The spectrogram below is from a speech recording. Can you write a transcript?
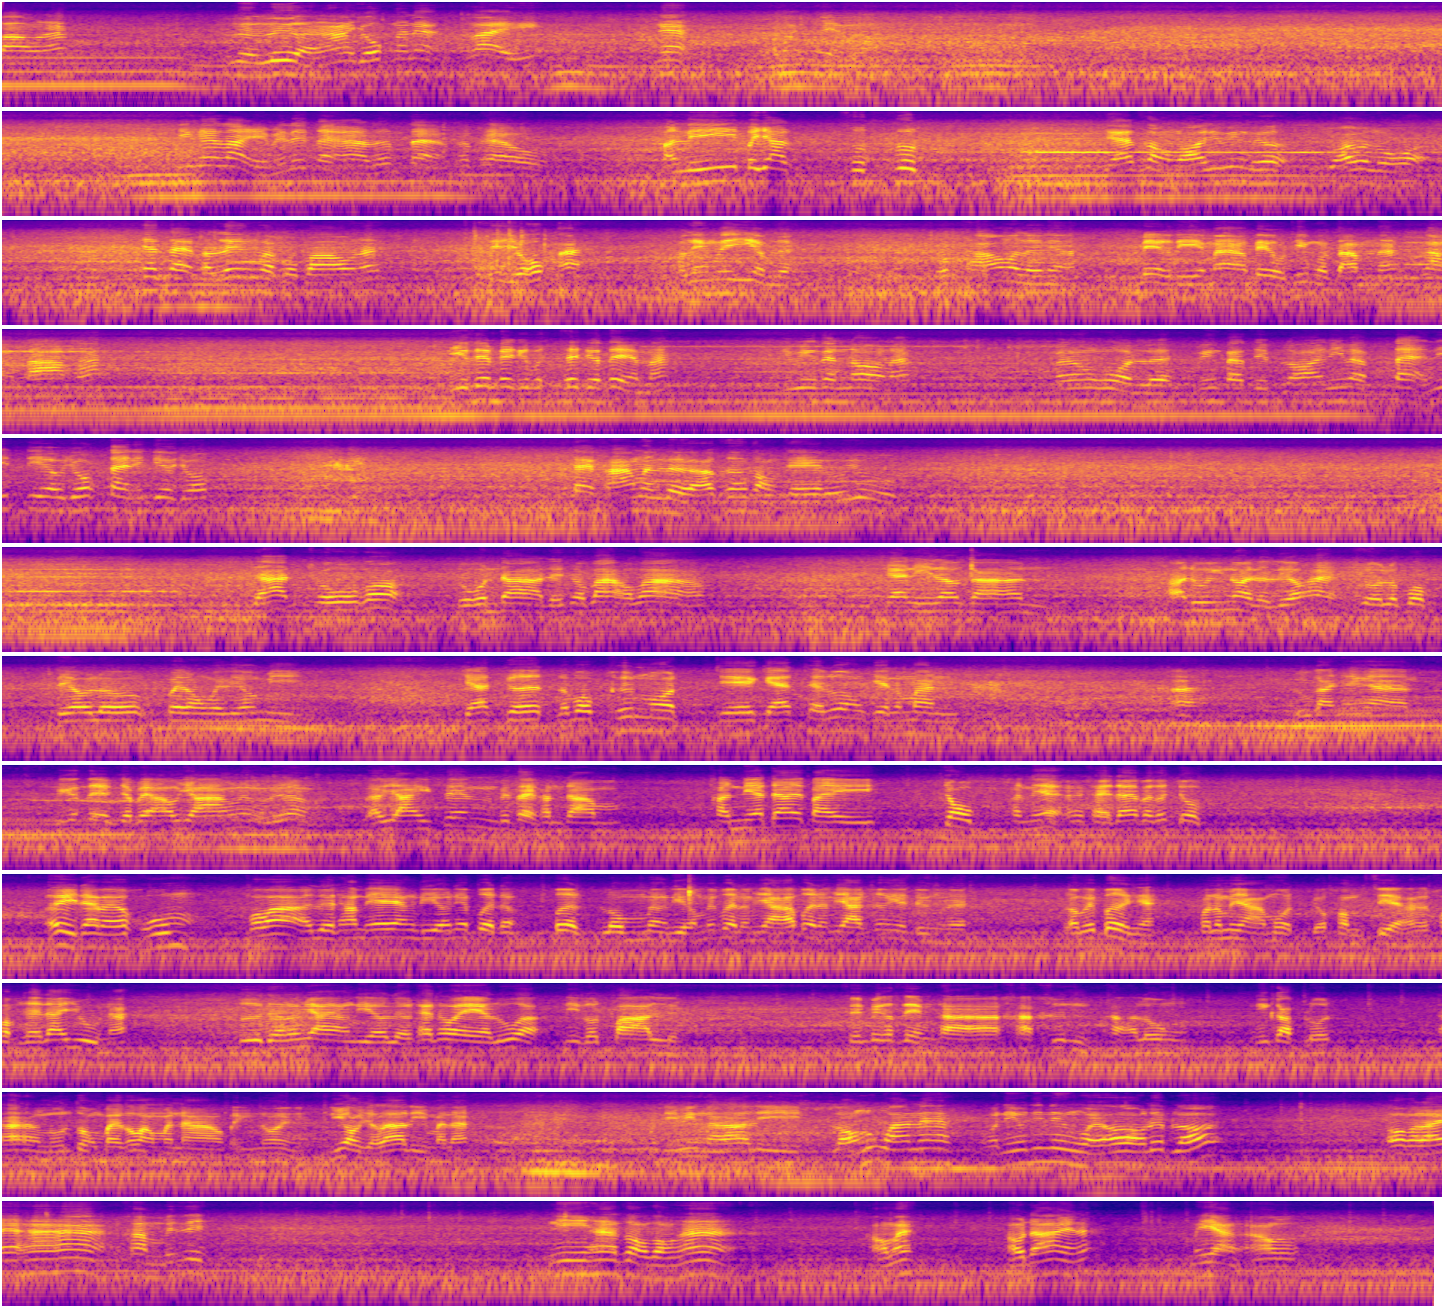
เบาๆนะเลื่อๆนะยกนะเนี่ยไหลเนี่ยมันเจ็บแล้วนี่แค่ไหลไม่ได้แตะเริ่มแตะแผ่วๆอันนี้ประหยัดสุดๆแก๊สสองร้อยที่วิ่งไปเถอะร้อยกว่าโลอะแค่แตะคันเร่งแบบเบาๆนะนี่ยกอะคันเร่งไม่เหยียบเลยยกเท้ามาเลยเนี่ย เบรกดีมากเบรกที่หมดตำนะหลังตามนะนี่เส้นเพชรเพชรเกษมนะนี่วิ่งเส้นนอกนะไม่ต้องห่วงเลย วิ่งแปดสิบร้อยนี่แบบ แตะนิดเดียวยก แตะนิดเดียวยก แต่ค้างมันเหลือเครื่องสองเจรู้อยู่ญาติโชว์ก็โดนด่าเดี๋ยวชาวบ้านเขาว่าเอาแค่นี้แล้วกันเอาดูอีกหน่อยเดี๋ยวเลี้ยวให้โชว์ระบบเลี้ยวเลยไปลงไปเลี้ยวมี แก๊สเกิดระบบขึ้นหมด เจแก๊สแช่ร่วงเกียร์น้ำมัน อะ ดูการใช้งาน พี่เกษตรจะไปเอายางเรื่องเรื่องเอายางอีกเส้นไปใส่คันดำคันนี้ได้ไปจบ คันนี้ใครได้ไปก็จบ เอ้ยได้ไปก็คุ้ม เพราะว่าเหลือทำแอร์อย่างเดียวเนี่ยเปิดเปิดลมอย่างเดียวไม่เปิดน้ำยาเปิดน้ำยาเครื่องจะดึงเลย เราไม่เปิดไง เพราะน้ำยาหมดเดี๋ยวคอมเสียคอมใช้ได้อยู่นะคือเติมน้ำยาอย่างเดียวเหลือแค่ท่อแอร์รั่วนี่รถบานเลยเส้นเป็นเกษมขาขาขึ้นขาลง นี่กลับรถ ถ้าทางนู้นตรงไปก็วางมะนาวไปอีกหน่อย นี่ออกจากลาดลีมานะวันนี้วิ่งมาลาดลีร้องทุกวันนะ วันนี้วันที่หนึ่งหวยออกเรียบร้อยออกอะไรอะห้าห้าขำไปสิ นี่ห้าสองสองห้าเอาไหมเอาได้นะ ไม่อยากเอา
